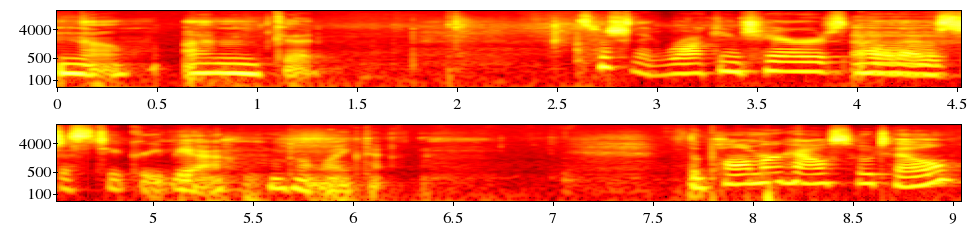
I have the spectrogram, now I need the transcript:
No, I'm good. Especially like rocking chairs. Oh, that Uh, was just too creepy. Yeah, I don't like that. The Palmer House Hotel.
